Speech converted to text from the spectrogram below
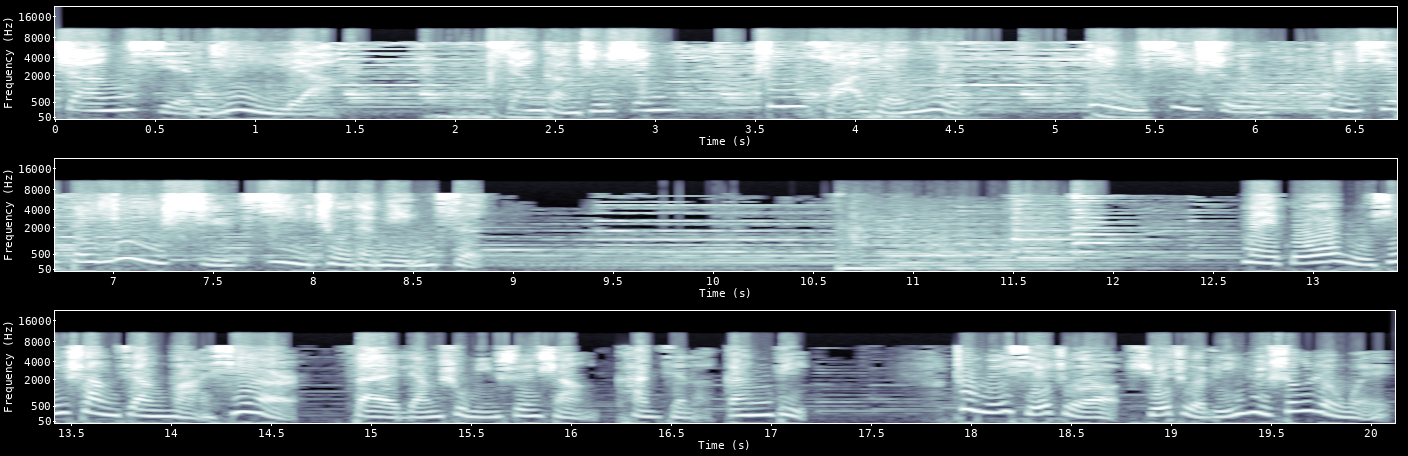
彰显力量。香港之声，中华人物，为你细数那些被历史记住的名字。美国五星上将马歇尔在梁漱溟身上看见了甘地。著名学者学者林玉生认为，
